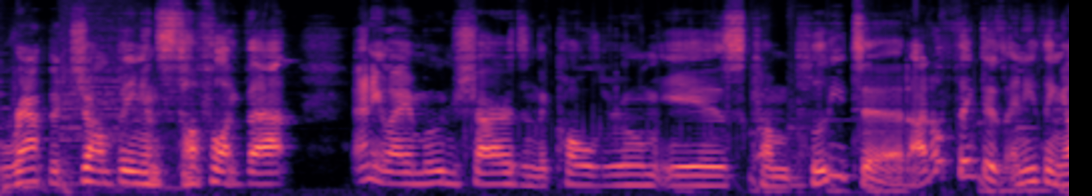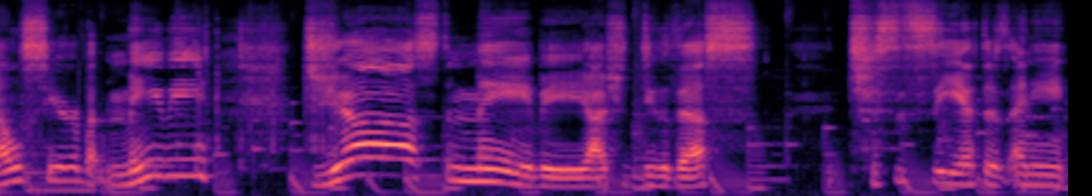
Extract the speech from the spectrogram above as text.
rapid jumping and stuff like that. Anyway, Moon Shards in the cold room is completed. I don't think there's anything else here, but maybe, just maybe, I should do this. Just to see if there's any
